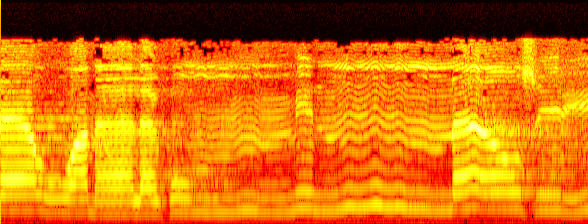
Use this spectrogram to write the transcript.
النار وما لكم من ناصرين.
